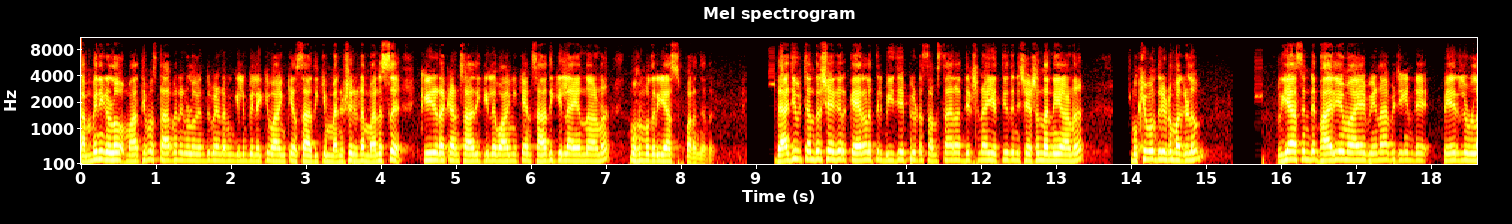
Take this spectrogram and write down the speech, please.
കമ്പനികളോ മാധ്യമ സ്ഥാപനങ്ങളോ എന്ത് വേണമെങ്കിലും വിലയ്ക്ക് വാങ്ങിക്കാൻ സാധിക്കും. മനുഷ്യരുടെ മനസ്സ് കീഴടക്കാൻ സാധിക്കില്ല വാങ്ങിക്കാൻ സാധിക്കില്ല എന്നാണ് മുഹമ്മദ് റിയാസ് പറഞ്ഞത്. രാജീവ് ചന്ദ്രശേഖർ കേരളത്തിൽ ബി ജെ പിയുടെ സംസ്ഥാന അധ്യക്ഷനായി എത്തിയതിനു ശേഷം തന്നെയാണ് മുഖ്യമന്ത്രിയുടെ മകളും റിയാസിന്റെ ഭാര്യയുമായ വീണ വിജയന്റെ പേരിലുള്ള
